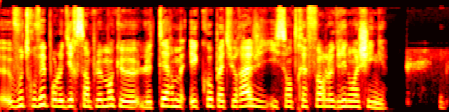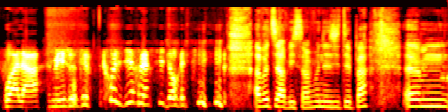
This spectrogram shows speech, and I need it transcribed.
Euh, Vous trouvez, pour le dire simplement, que le terme éco-pâturage, il sent très fort le greenwashing Voilà, mais je vais pas trop le dire. Merci Dorothy. À votre service, hein, vous n'hésitez pas. Euh,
